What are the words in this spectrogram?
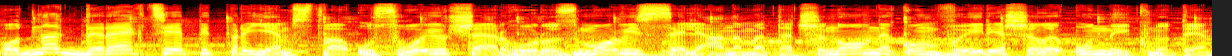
Однак дирекція підприємства у свою чергу розмові з селянами та чиновником вирішили уникнути.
